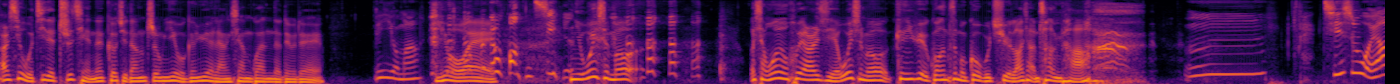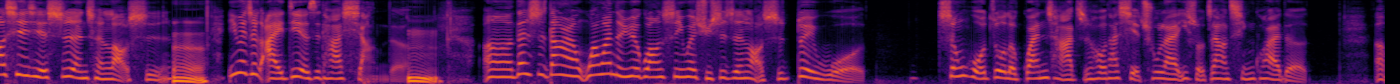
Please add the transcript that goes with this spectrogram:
而且我记得之前的歌曲当中也有跟月亮相关的，对不对？诶有吗？有 哎、都忘记了。你为什么？我想问问慧儿姐，为什么跟月光这么过不去，老想唱它？嗯其实我要谢谢诗人陈老师，嗯因为这个 idea 是他想的。嗯呃，但是当然，弯弯的月光是因为徐世珍老师对我生活做了观察之后，他写出来一首这样轻快的。呃，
